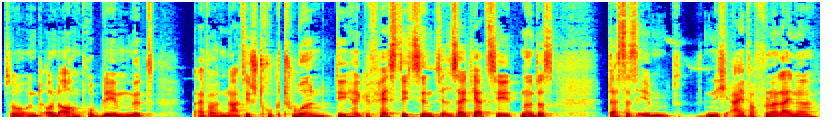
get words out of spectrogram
So, und, und auch ein Problem mit einfach Nazi-Strukturen, die hier gefestigt sind seit Jahrzehnten und das, dass das eben nicht einfach von alleine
